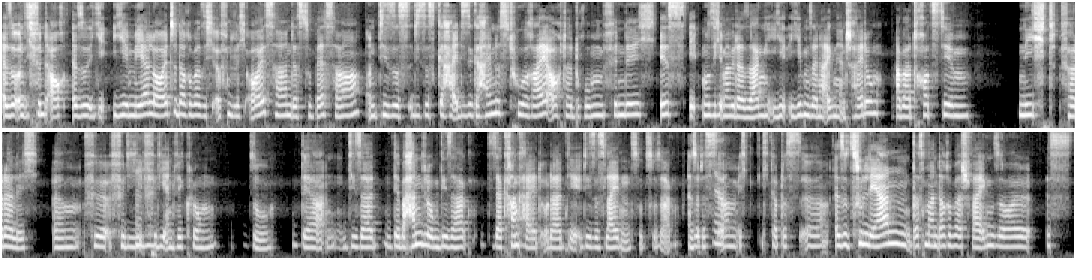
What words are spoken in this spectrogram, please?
also und ich finde auch, also je, je, mehr Leute darüber sich öffentlich äußern, desto besser. Und dieses, dieses Geheim, diese Geheimnistuerei auch da drum, finde ich, ist, muss ich immer wieder sagen, je, jedem seine eigene Entscheidung, aber trotzdem nicht förderlich ähm, für, für, die, mhm. für die Entwicklung. So der, dieser, der Behandlung dieser, dieser Krankheit oder die, dieses Leidens sozusagen. Also das, ja. ähm, ich, ich glaube, das, äh, also zu lernen, dass man darüber schweigen soll, ist,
